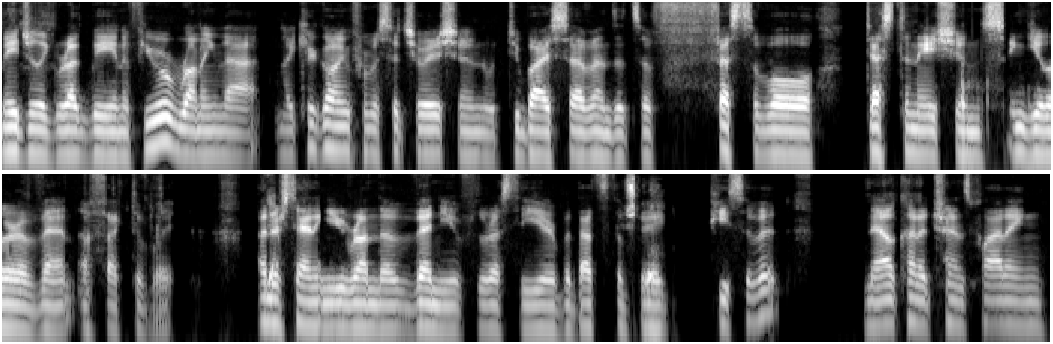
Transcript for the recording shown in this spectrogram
Major League Rugby, and if you were running that, like you're going from a situation with Dubai Sevens, it's a festival destination singular event, effectively. Understanding you run the venue for the rest of the year, but that's the Sure. big piece of it. Now, kind of transplanting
